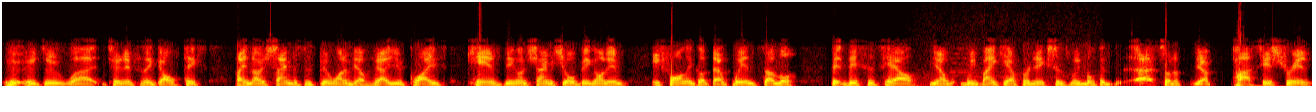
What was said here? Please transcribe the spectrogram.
who, who do uh, tune in for the golf picks, they know Seamus has been one of our value plays. Cam's big on Seamus. You're big on him. He finally got that win. So look this is how you know we make our predictions. We look at uh, sort of you know, past history, and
